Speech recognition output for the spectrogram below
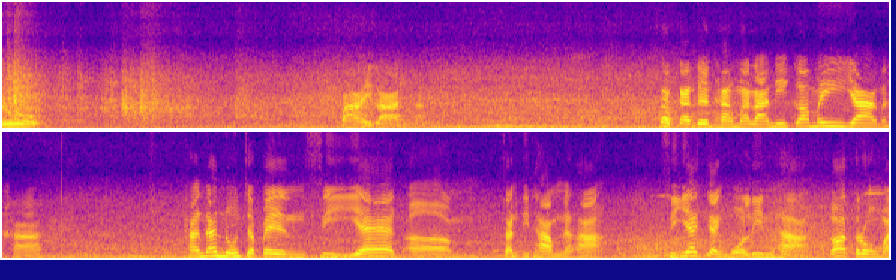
รูป ป้ายร้านค่ะสำหรับการเดินทางมาร้านนี้ก็ไม่ยากนะคะ ทางด้านนู้นจะเป็นสี่แยกสันติธรรมนะคะ สี่แยกแจ่งหัวลินค่ะ ก็ตรงมา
